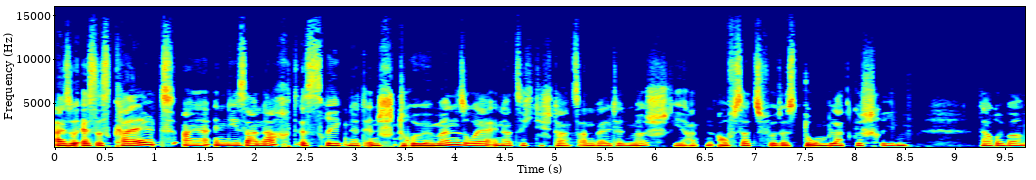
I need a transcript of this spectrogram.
Also es ist kalt äh, in dieser Nacht, es regnet in Strömen, so erinnert sich die Staatsanwältin Mösch. Die hat einen Aufsatz für das Domblatt geschrieben darüber.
